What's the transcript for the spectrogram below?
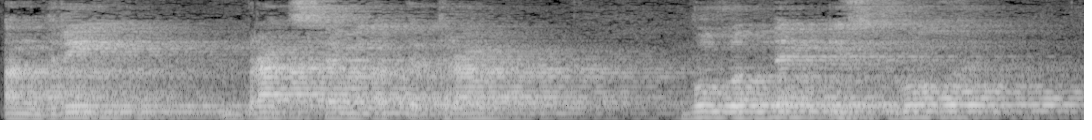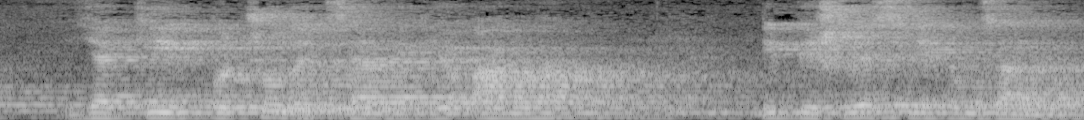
Андрій, брат Семена Петра, був одним із двох, які почули це від Йоанна і пішли слідом за ним.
